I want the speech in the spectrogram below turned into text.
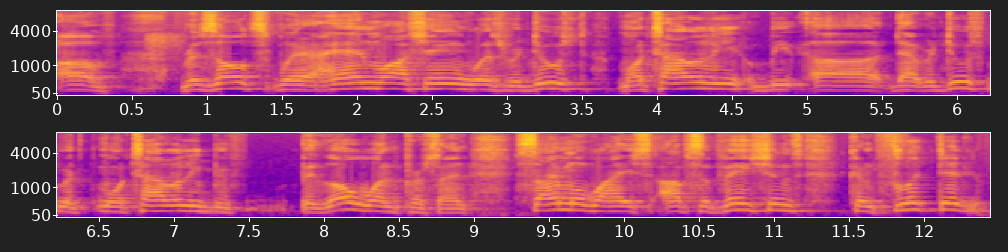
of results where hand washing was reduced mortality uh, that reduced mortality be, below 1%, Semmelweis observations conflicted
